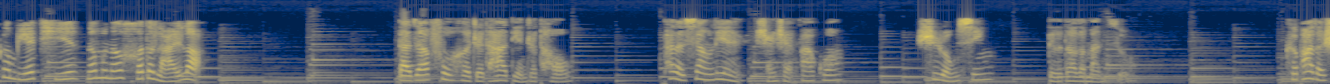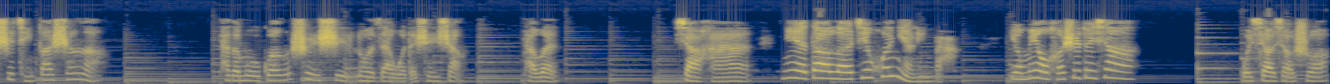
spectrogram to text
更别提能不能合得来了。大家附和着他，点着头。他的项链闪闪发光，虚荣心得到了满足。可怕的事情发生了。他的目光顺势落在我的身上，他问：“小韩，你也到了结婚年龄吧？有没有合适对象啊？”我笑笑说：“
